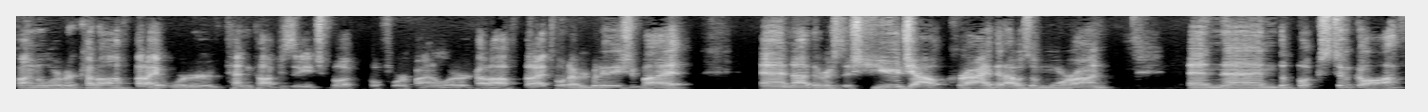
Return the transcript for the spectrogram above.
Final Order cut off, but I ordered 10 copies of each book before Final Order cut off. But I told everybody they should buy it, and uh, there was this huge outcry that I was a moron. And then the books took off,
